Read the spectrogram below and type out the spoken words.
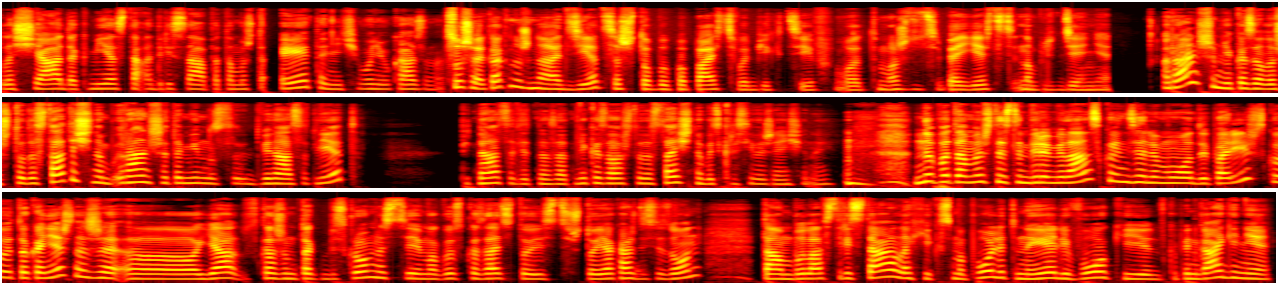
площадок, места, адреса, потому что это ничего не указано. Слушай, а как нужно одеться, чтобы попасть в объектив? Вот, может, у тебя есть наблюдение? Раньше мне казалось, что достаточно... Раньше это минус 12 лет, 15 лет назад, мне казалось, что достаточно быть красивой женщиной. Ну, потому что если мы берем миланскую неделю моды, парижскую, то, конечно же, э, я, скажем так, без скромности могу сказать, то есть, что я каждый сезон там была в стрит-стайлах и Космополитен, и Elle, Vogue, и в Копенгагене,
